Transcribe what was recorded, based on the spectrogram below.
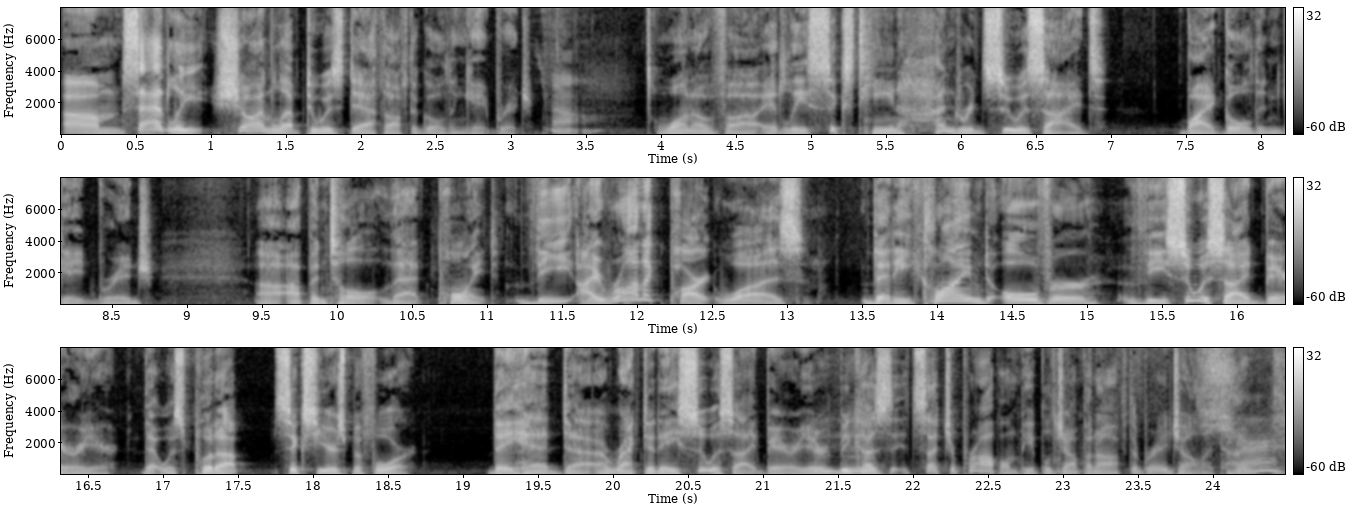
um, sadly, Sean leapt to his death off the Golden Gate Bridge. Oh. One of uh, at least 1,600 suicides by Golden Gate Bridge uh, up until that point. The ironic part was that he climbed over the suicide barrier that was put up six years before. They had uh, erected a suicide barrier because it's such a problem, people jumping off the bridge all the time. Sure.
